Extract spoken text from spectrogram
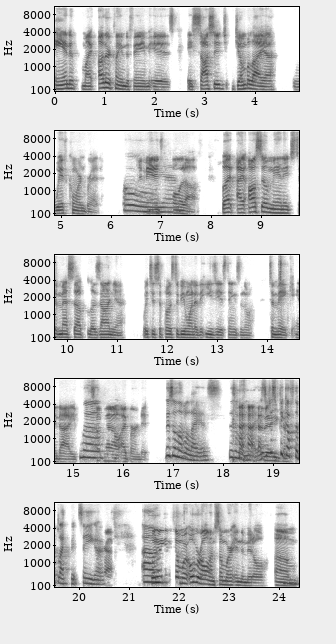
and my other claim to fame is a sausage jambalaya with cornbread. Oh, I managed yeah. to pull it off. But I also managed to mess up lasagna, which is supposed to be one of the easiest things in the to make, and I well, somehow I burned it. There's a lot of layers. There's a lot of layers. just pick go. off the black bits. There you go. Yeah. Um, but I am somewhere overall. I'm somewhere in the middle. Um, mm-hmm.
